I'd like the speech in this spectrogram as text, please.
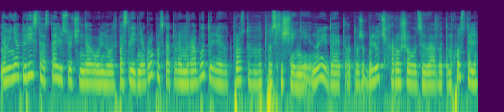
у меня туристы остались очень довольны. Вот последняя группа, с которой мы работали, вот просто вот восхищение. Ну и до этого тоже были очень хорошие отзывы об этом хостеле.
